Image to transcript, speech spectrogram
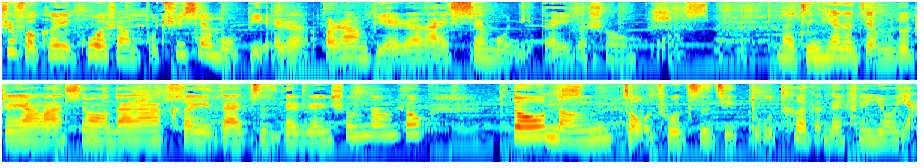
是否可以过上不去羡慕别人，而让别人来羡慕你的一个生活。那今天的节目就这样啦，希望大家可以在自己的人生当中，都能走出自己独特的那份优雅。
